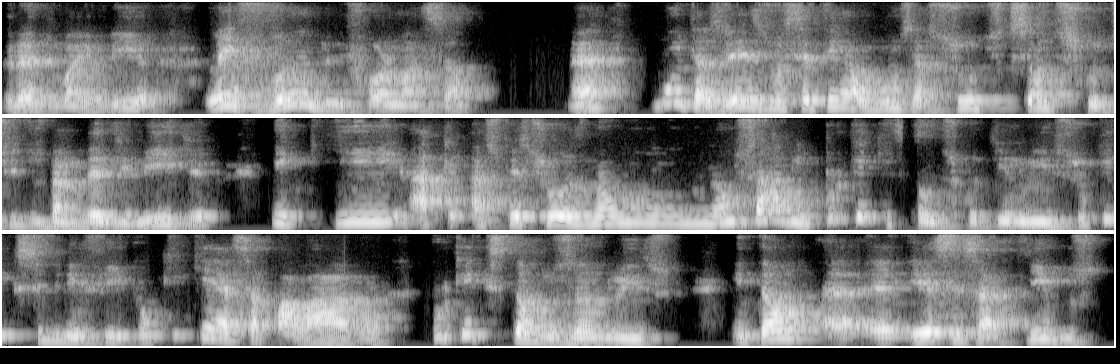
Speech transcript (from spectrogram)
grande maioria, levando informação. Né? Muitas vezes você tem alguns assuntos que são discutidos na grande mídia e que as pessoas não, não sabem por que, que estão discutindo isso, o que, que significa, o que, que é essa palavra, por que, que estão usando isso. Então, eh, eh, esses artigos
